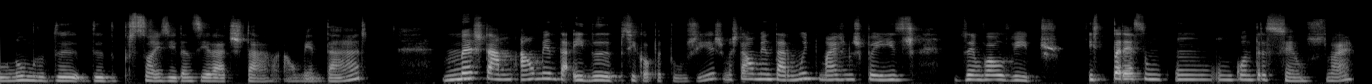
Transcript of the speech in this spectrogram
o, número de, de depressões e de ansiedade está a aumentar mas está a aumentar, e de psicopatologias, mas está a aumentar muito mais nos países desenvolvidos. Isto parece um, um, um contrassenso, não é?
